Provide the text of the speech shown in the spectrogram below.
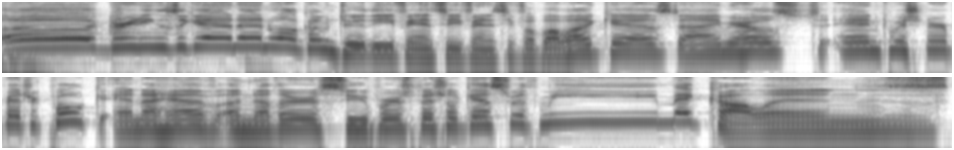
Uh, greetings again, and welcome to the Fancy Fantasy Football Podcast. I'm your host and Commissioner Patrick Polk, and I have another super special guest with me, Meg Collins.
